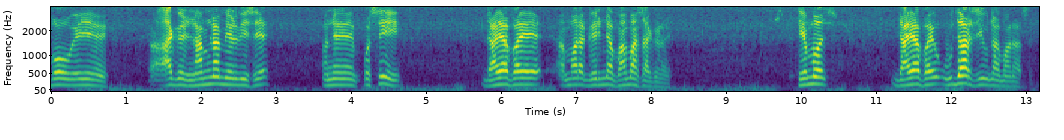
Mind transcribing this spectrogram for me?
બહુ એ આગળ નામના મેળવી છે. અને પછી ડાયાભાઈએ અમારા ઘરના ભામાસા ગણાય. તેમજ ડાયાભાઈ ઉદાર જીવના માણસ છે.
